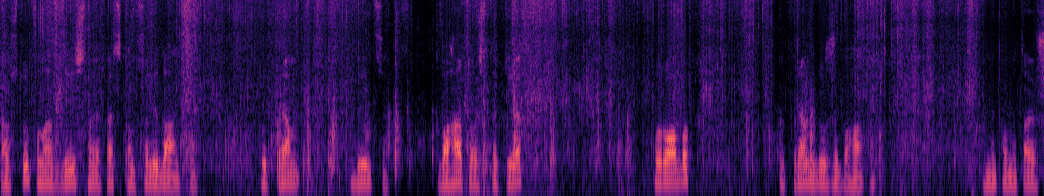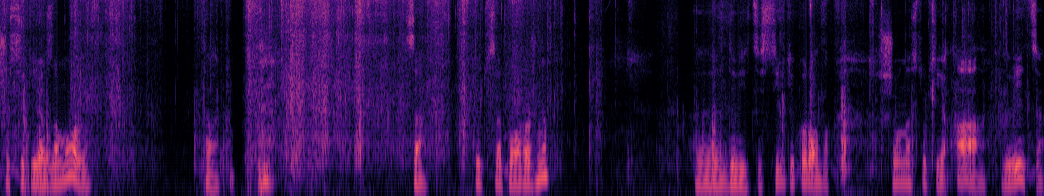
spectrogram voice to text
А ось тут у нас дійсно якась консолідація. Тут прям, дивіться, багато ось таких коробок. От прям дуже багато. Не пам'ятаю, що скільки я замовив. Так. Все. Тут все порожньо. Е, дивіться, стільки коробок. Що у нас тут є? А, дивіться,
